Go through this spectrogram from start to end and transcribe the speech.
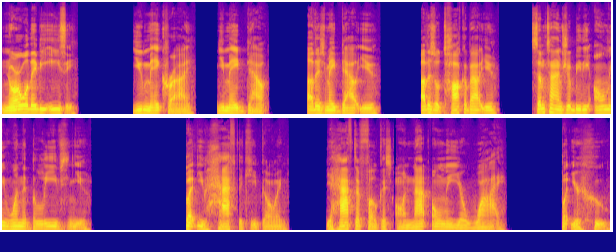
nor will they be easy. You may cry, you may doubt, others may doubt you, others will talk about you. Sometimes you'll be the only one that believes in you. But you have to keep going. You have to focus on not only your why, but your who.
